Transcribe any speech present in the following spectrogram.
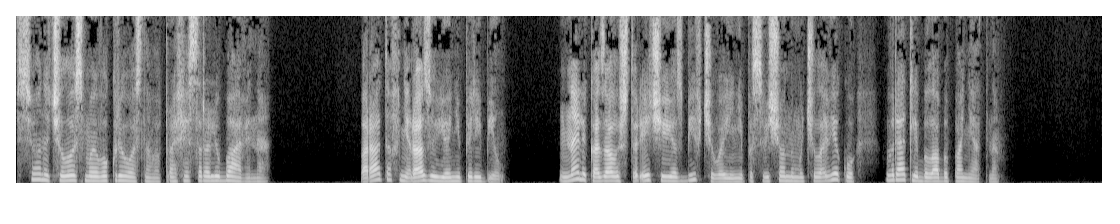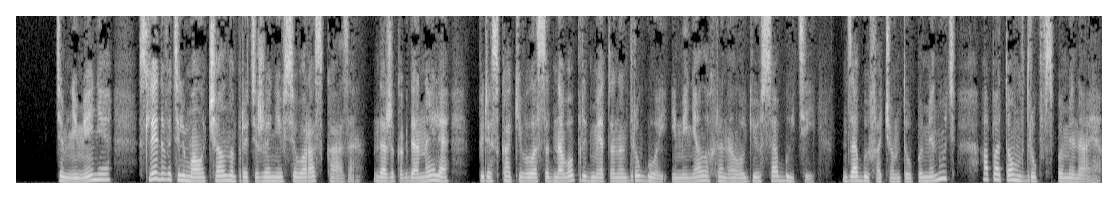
Все началось с моего крестного, профессора Любавина. Паратов ни разу ее не перебил. Нелли казалось, что речь ее сбивчивая и непосвященному человеку вряд ли была бы понятна. Тем не менее, следователь молчал на протяжении всего рассказа, даже когда Неля перескакивала с одного предмета на другой и меняла хронологию событий, забыв о чем-то упомянуть, а потом вдруг вспоминая.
